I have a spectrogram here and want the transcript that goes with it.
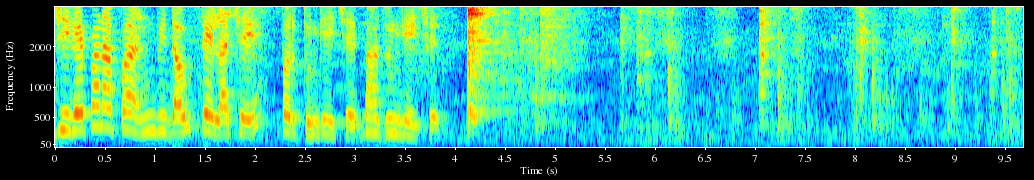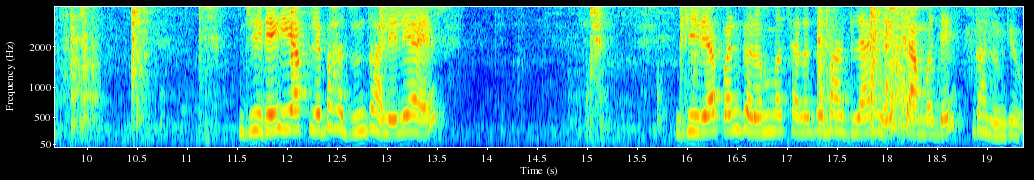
जिरे पण आपण विदाऊट तेलाचे परतून घ्यायचे आहेत भाजून घ्यायचे आहेत. जिरेही आपले भाजून झालेले आहेत. जिरे आपण गरम मसाला जो भाजला आहे त्यामध्ये घालून घेऊ.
